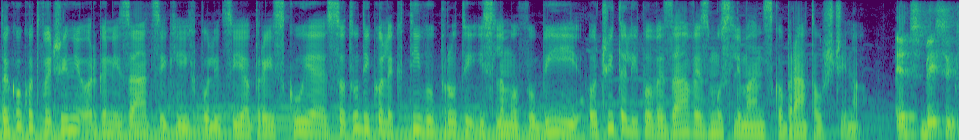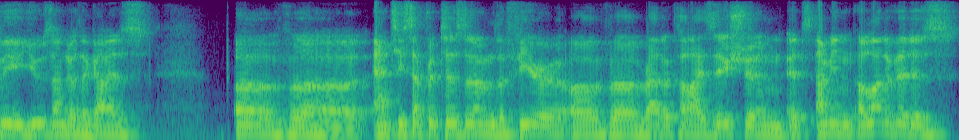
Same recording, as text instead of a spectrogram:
Tako kot večini organizacij, ki jih policija preiskuje, so tudi kolektivu proti islamofobiji očitali povezave z muslimansko bratovščino. It's basically used under the guise of uh, anti-separatism, the fear of uh, radicalization. It's, I mean, a lot of it is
